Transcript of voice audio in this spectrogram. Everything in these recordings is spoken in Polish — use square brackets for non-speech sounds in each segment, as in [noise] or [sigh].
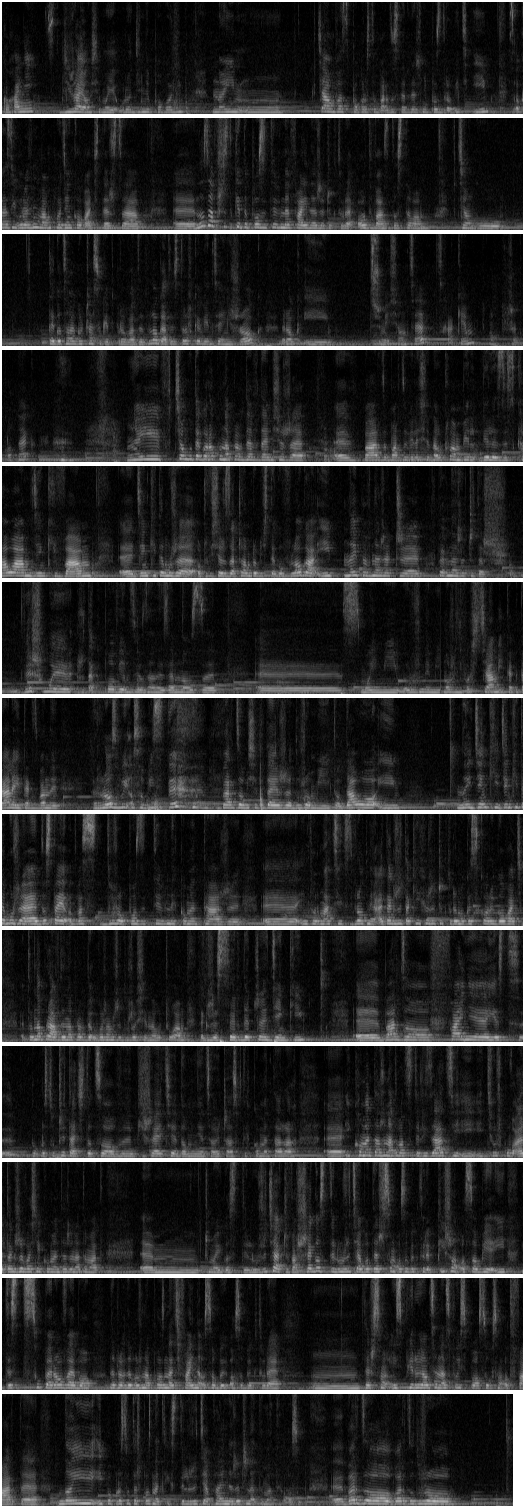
kochani, zbliżają się moje urodziny powoli, no i mm, chciałam Was po prostu bardzo serdecznie pozdrowić i z okazji urodzin Wam podziękować też za, e, no, za wszystkie te pozytywne, fajne rzeczy, które od Was dostałam w ciągu tego całego czasu, kiedy prowadzę vloga. To jest troszkę więcej niż rok, rok i trzy miesiące z hakiem. O, przyszedł kotek. [laughs] No i w ciągu tego roku naprawdę wydaje mi się, że e, bardzo, bardzo wiele się nauczyłam, wiele, zyskałam dzięki Wam, e, dzięki temu, że oczywiście że zaczęłam robić tego vloga i no i pewne rzeczy, pewne rzeczy też wyszły, że tak powiem, związane ze mną, z, e, z moimi różnymi możliwościami i tak dalej, tak zwany rozwój osobisty. [laughs] Bardzo mi się wydaje, że dużo mi to dało i no i dzięki, dzięki temu, że dostaję od Was dużo pozytywnych komentarzy, e, informacji zwrotnych, ale także takich rzeczy, które mogę skorygować, to naprawdę, naprawdę uważam, że dużo się nauczyłam. Także serdeczne dzięki. E, bardzo fajnie jest e, po prostu czytać to, co Wy piszecie do mnie cały czas w tych komentarzach e, i komentarze na temat stylizacji i, i ciuszków, ale także właśnie komentarze na temat em, czy mojego stylu życia, czy waszego stylu życia, bo też są osoby, które piszą o sobie i, i to jest superowe, bo naprawdę można poznać fajne osoby, osoby, które mm, też są inspirujące na swój sposób, są otwarte, no i, i po prostu też poznać ich styl życia, fajne rzeczy na temat tych osób. E, bardzo, bardzo dużo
